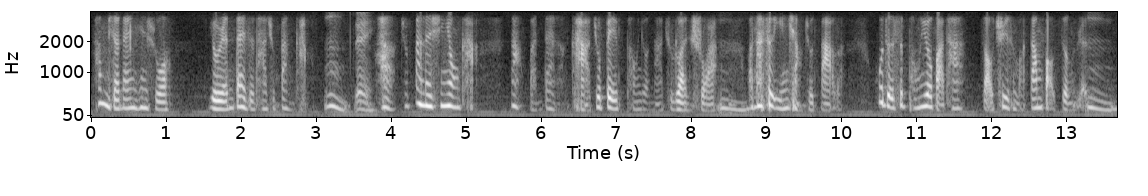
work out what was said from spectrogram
他们比较担心说有人带着他去办卡，嗯，对，好，就办了信用卡，那完蛋了，卡就被朋友拿去乱刷，嗯，啊，那这个影响就大了，或者是朋友把他。找去什么当保证人？嗯，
